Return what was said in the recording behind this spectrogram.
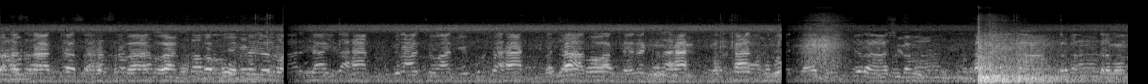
సహస్రాక్ష సహస్రభాగో స్వభూమిర్జాయితः విరాక్షవాది ద్రవం ద్రవం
